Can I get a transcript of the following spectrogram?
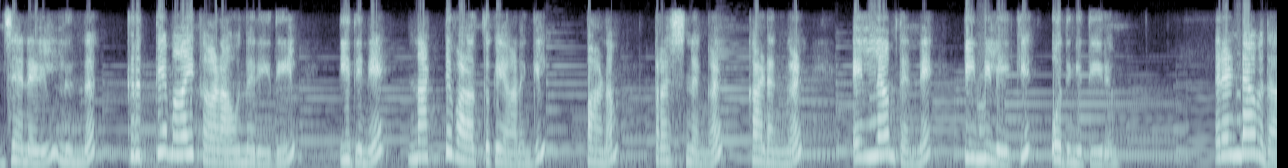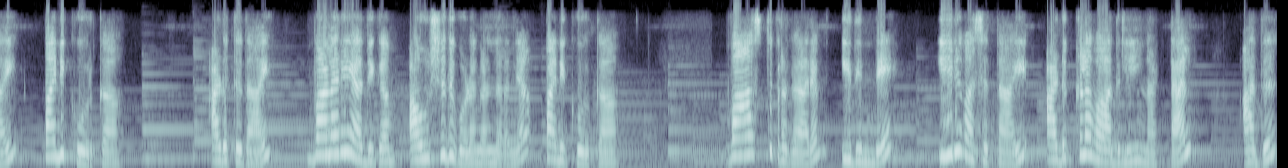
ജനലിൽ നിന്ന് കൃത്യമായി കാണാവുന്ന രീതിയിൽ ഇതിനെ നട്ടു വളർത്തുകയാണെങ്കിൽ പണം പ്രശ്നങ്ങൾ കടങ്ങൾ എല്ലാം തന്നെ പിന്നിലേക്ക് ഒതുങ്ങിത്തീരും. രണ്ടാമതായി പനിക്കൂർക്ക. അടുത്തതായി വളരെയധികം ഔഷധ ഗുണങ്ങൾ നിറഞ്ഞ പനിക്കൂർക്ക. വാസ്തുപ്രകാരം ഇതിന്റെ ഇരുവശത്തായി അടുക്കള വാതിലിൽ നട്ടാൽ അത്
